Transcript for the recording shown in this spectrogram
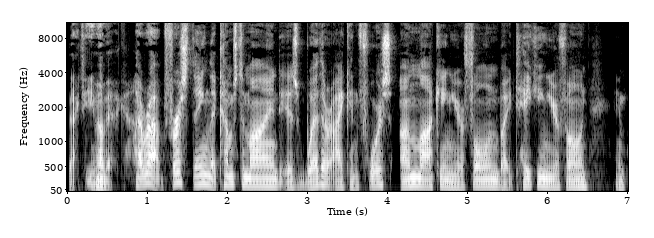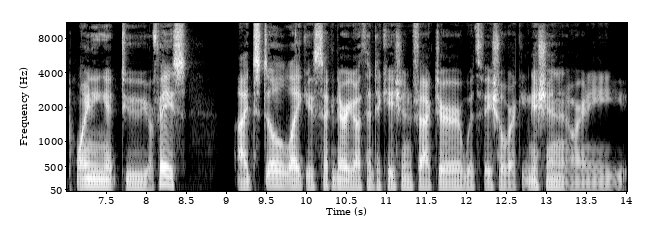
Back to email bag. Hi, Rob. First thing that comes to mind is whether I can force unlocking your phone by taking your phone and pointing it to your face. I'd still like a secondary authentication factor with facial recognition or any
